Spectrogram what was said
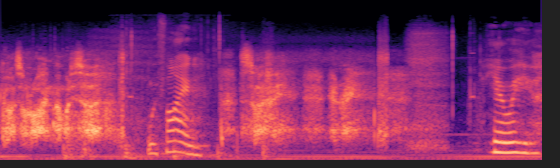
guys alright? Nobody's hurt. We're fine. Sophie, Henry. Yeah, we're here.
